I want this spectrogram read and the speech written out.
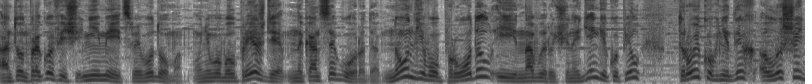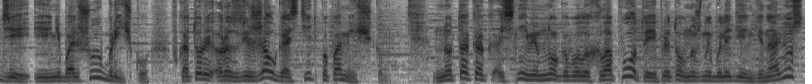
Антон Прокофьевич не имеет своего дома. У него был прежде на конце города. Но он его продал и на вырученные деньги купил тройку гнедых лошадей и небольшую бричку, в которой разъезжал гостить по помещикам. Но так как с ними много было хлопот, и притом нужны были деньги на овес,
